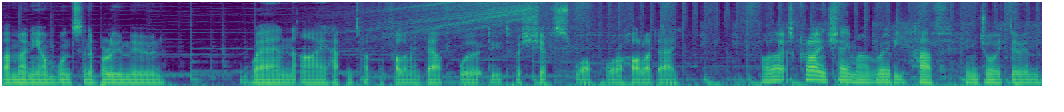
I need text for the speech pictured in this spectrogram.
but I'm only on once in a blue moon when I happen to have the following day off work due to a shift swap or a holiday. Although it's crying shame, I really have enjoyed doing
